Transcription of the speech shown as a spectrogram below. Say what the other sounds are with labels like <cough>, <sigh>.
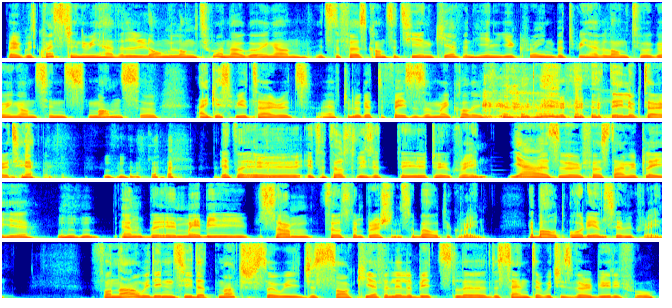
Very good question. We have a long, long tour now going on. It's the first concert here in Kiev and here in Ukraine, but we have a long tour going on since months. So I guess we are tired. I have to look at the faces of my colleagues. <laughs> <laughs> they look tired, yeah. it's a uh, it's a first visit to, to, Ukraine. Yeah, it's the very first time we play here. Mm-hmm. And uh, maybe some first impressions about Ukraine, about audience in Ukraine. For now, we didn't see that much, so we just saw Kiev a little bit, the, the center, which is very beautiful.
